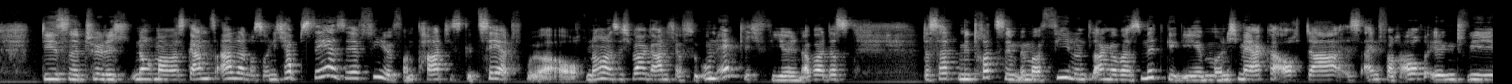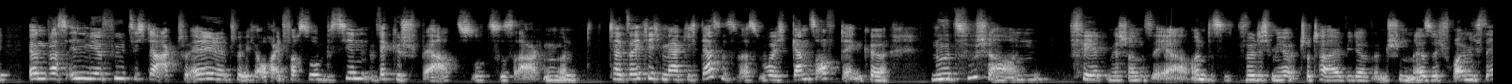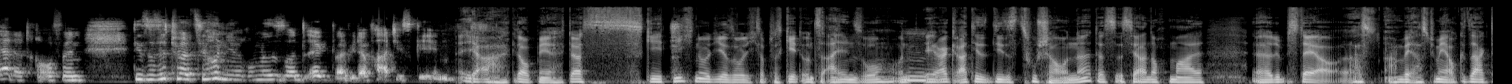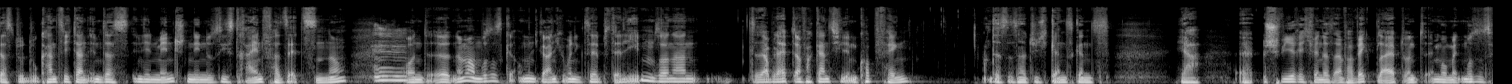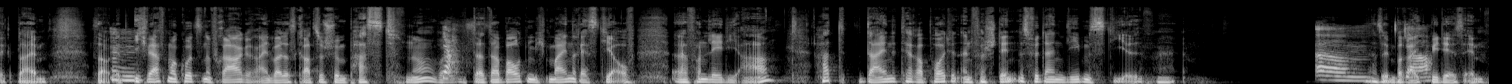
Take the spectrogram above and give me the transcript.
die ist natürlich nochmal was ganz anderes. Und ich habe sehr, sehr viel von Partys gezehrt früher auch. Ne? Also ich war gar nicht auf so unendlich vielen, aber das das hat mir trotzdem immer viel und lange was mitgegeben. Und ich merke auch, da ist einfach auch irgendwie, irgendwas in mir fühlt sich da aktuell natürlich auch einfach so ein bisschen weggesperrt sozusagen. Und tatsächlich merke ich, das ist was, wo ich ganz oft denke, nur zuschauen fehlt mir schon sehr. Und das würde ich mir total wieder wünschen. Also ich freue mich sehr darauf, wenn diese Situation hier rum ist und irgendwann wieder Partys gehen. Ja, glaub mir, das geht nicht nur dir so, ich glaube, das geht uns allen so. Und mhm. ja, gerade dieses, Zuschauen, ne, das ist ja nochmal, äh, du bist ja, hast, hast du mir ja auch gesagt, dass du, du kannst dich dann in das, in den Menschen, den du siehst, reinversetzen, ne? Mhm. Und äh, ne, man muss es gar nicht unbedingt selbst erleben, sondern da bleibt einfach ganz viel im Kopf hängen. Das ist natürlich ganz, ganz, ja, äh, schwierig, wenn das einfach wegbleibt und im Moment muss es wegbleiben. So, mhm. ich werfe mal kurz eine Frage rein, weil das gerade so schön passt. Ne? Weil ja. da, da baut nämlich mein Rest hier auf. Äh, von Lady A. Hat deine Therapeutin ein Verständnis für deinen Lebensstil? Ähm, also im Bereich ja. BDSM.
